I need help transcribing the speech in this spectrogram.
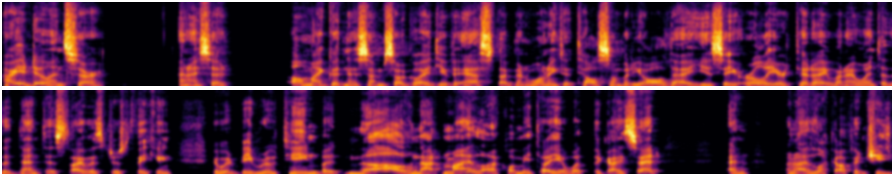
"How are you doing, sir?" And I said, "Oh my goodness, I'm so glad you've asked. I've been wanting to tell somebody all day. You see, earlier today when I went to the dentist, I was just thinking it would be routine, but no, not my luck. Let me tell you what the guy said." And and I look up and she's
